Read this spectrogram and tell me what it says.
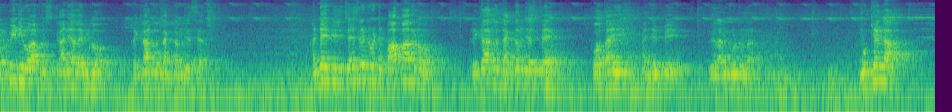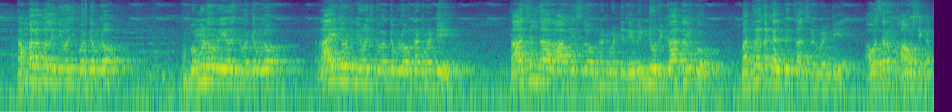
ఎంపీడీ ఆఫీస్ కార్యాలయంలో రికార్డులు దగ్ధం చేశారు. అంటే వీళ్ళు చేసినటువంటి పాపాలను రికార్డులు దగ్ధం చేస్తే పోతాయి అని చెప్పి వీళ్ళు అనుకుంటున్నారు. ముఖ్యంగా తంబలపల్లి నియోజకవర్గంలో పొంగనూరు నియోజకవర్గంలో రాయచోటి నియోజకవర్గంలో ఉన్నటువంటి తహసీల్దార్ ఆఫీసులో ఉన్నటువంటి రెవెన్యూ రికార్డులకు భద్రత కల్పించాల్సినటువంటి అవసరం ఆవశ్యకత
